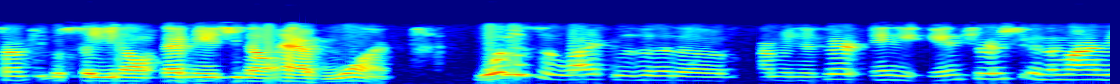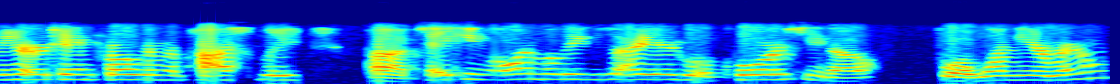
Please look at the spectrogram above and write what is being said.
some people say you don't. That means you don't have one. What is the likelihood of? I mean, is there any interest in the Miami Hurricane program and possibly uh, taking on Malik Zaire, who, of course, you know, for a one-year rental?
